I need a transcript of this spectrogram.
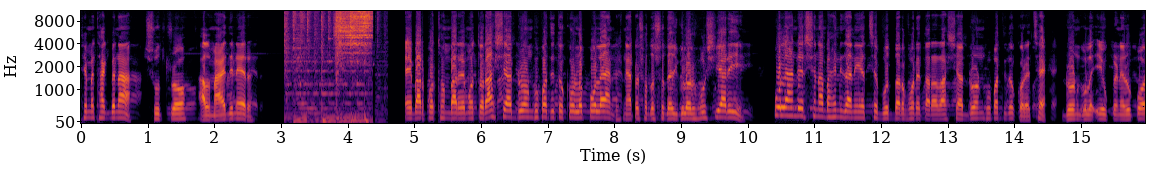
থেমে থাকবে না, সূত্র আল মায়াদিনের এবার প্রথমবারের মতো রাশিয়ার ড্রোন ভূপাতিত করল পোল্যান্ড, ন্যাটো সদস্য দেশগুলোর হুঁশিয়ারি। পোল্যান্ডের সেনাবাহিনী জানিয়েছে, বুধবার ভোরে তারা রাশিয়ার ড্রোন ভূপাতিত করেছে। ড্রোনগুলো ইউক্রেনের উপর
